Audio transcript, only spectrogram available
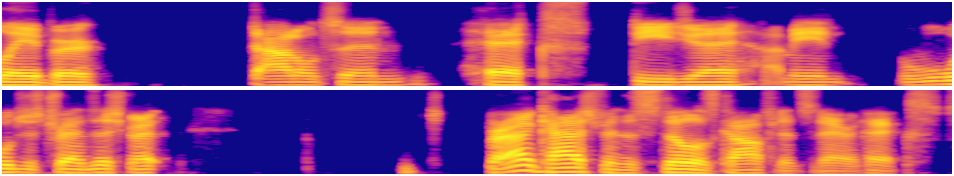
Gleyber, Donaldson, Hicks, DJ. I mean, we'll just transition right. Brian Cashman is still his confidence in Aaron Hicks.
